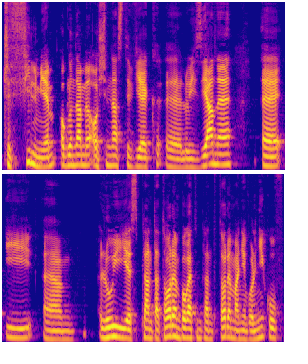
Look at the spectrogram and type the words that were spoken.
czy w filmie oglądamy XVIII wiek y, Luizjanę i Louis jest plantatorem, bogatym plantatorem, a niewolników.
